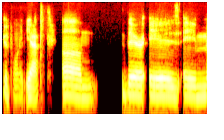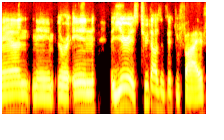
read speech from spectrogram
Good point. Yeah. Um, there is a man named, or in the year is 2055.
